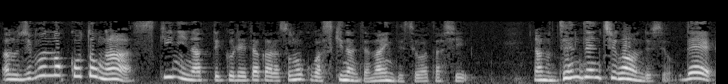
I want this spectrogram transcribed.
あの自分のことが好きになってくれたからその子が好きなんじゃないんですよ、私。あの、全然違うんですよ。で、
